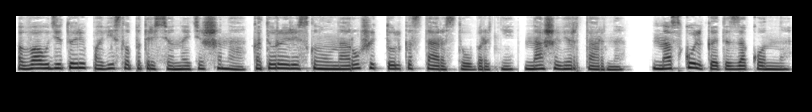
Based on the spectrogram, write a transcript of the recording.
В аудитории повисла потрясённая тишина, которую рискнул нарушить только староста оборотней, наша Вертарна. Насколько это законно?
